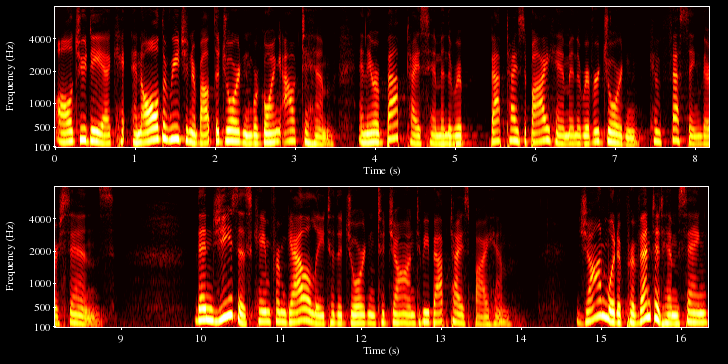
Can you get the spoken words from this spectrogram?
all Judea and all the region about the Jordan were going out to him, and they were baptized him in the baptized by him in the river Jordan, confessing their sins. Then Jesus came from Galilee to the Jordan to John to be baptized by him. John would have prevented him, saying,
